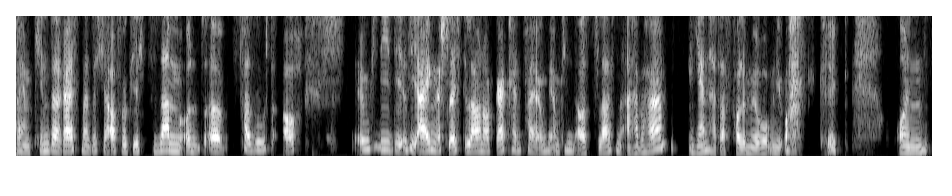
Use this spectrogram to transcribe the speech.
beim Kind, da reißt man sich ja auch wirklich zusammen und äh, versucht auch irgendwie die, die, die, eigene schlechte Laune auf gar keinen Fall irgendwie am Kind auszulassen. Aber Jan hat das volle Möhre um die Ohren gekriegt. Und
